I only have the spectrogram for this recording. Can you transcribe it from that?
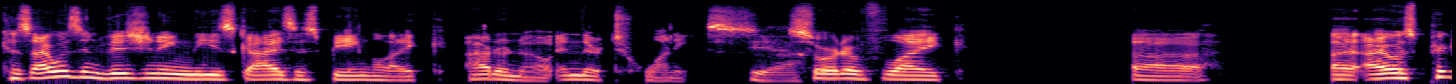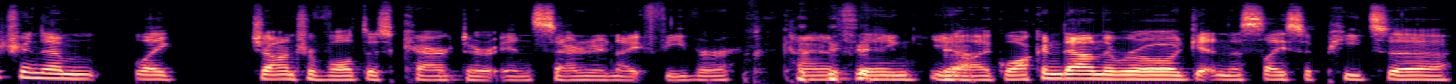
because I was envisioning these guys as being like, I don't know, in their 20s, Yeah. sort of like, uh, I, I was picturing them like John Travolta's character in Saturday Night Fever kind of thing. You Yeah. know, like walking down the road, getting a slice of pizza.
